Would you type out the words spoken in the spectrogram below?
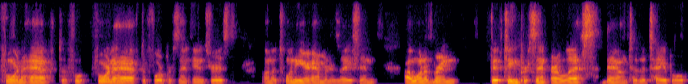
four and a half to four, four and a half to four percent interest on a 20 year amortization. I want to bring 15% or less down to the table.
